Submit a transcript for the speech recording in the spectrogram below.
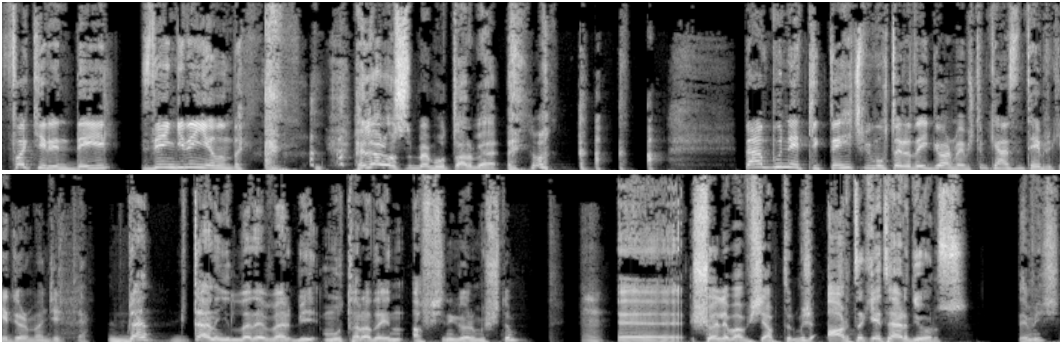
fakirin değil, zenginin yanındayım. Helal olsun be muhtar be. Ben bu netlikte hiçbir muhtar adayı görmemiştim. Kendisini tebrik ediyorum öncelikle. Ben bir tane yıllar evvel bir muhtar adayının afişini görmüştüm. Ee, şöyle bir afiş yaptırmış. Artık yeter diyoruz demiş.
